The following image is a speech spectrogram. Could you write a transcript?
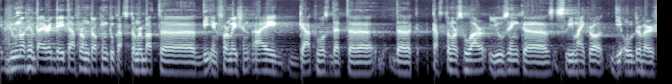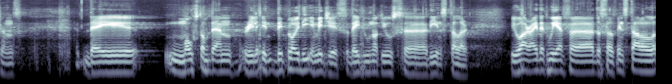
I, do not have direct data from talking to customer, but uh, the information I got was that uh, the customers who are using uh, SLE Micro, the older versions, they most of them really deploy the images. They do not use uh, the installer. You are right that we have uh, the self-install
